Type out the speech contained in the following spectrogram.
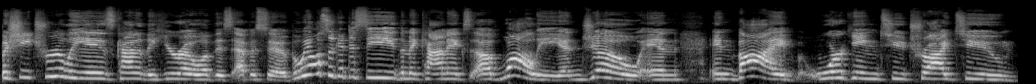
but she truly is kind of the hero of this episode. But we also get to see the mechanics of Wally and Joe and, and Vibe working to try to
